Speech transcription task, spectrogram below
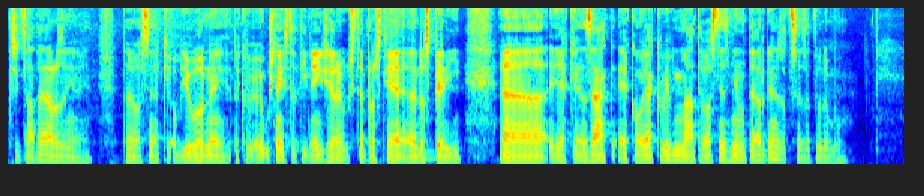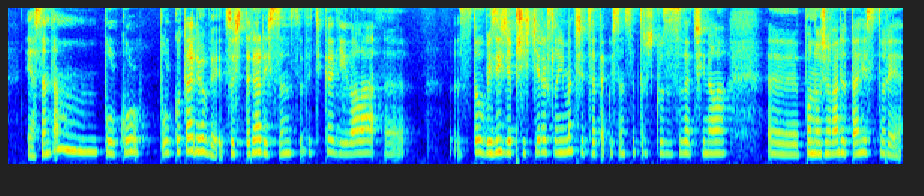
30. Eh, narozeniny. To je vlastně taky obdivuhodný, takový, už nejste teenager, už jste prostě eh, dospělí. Jak, jako, jak vy vnímáte vlastně změnu té organizace za tu dobu? Já jsem tam půlku půlku té doby, což teda, když jsem se teďka dívala s tou vizí, že příští rok slavíme 30, tak už jsem se trošku zase začínala ponořovat do té historie.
